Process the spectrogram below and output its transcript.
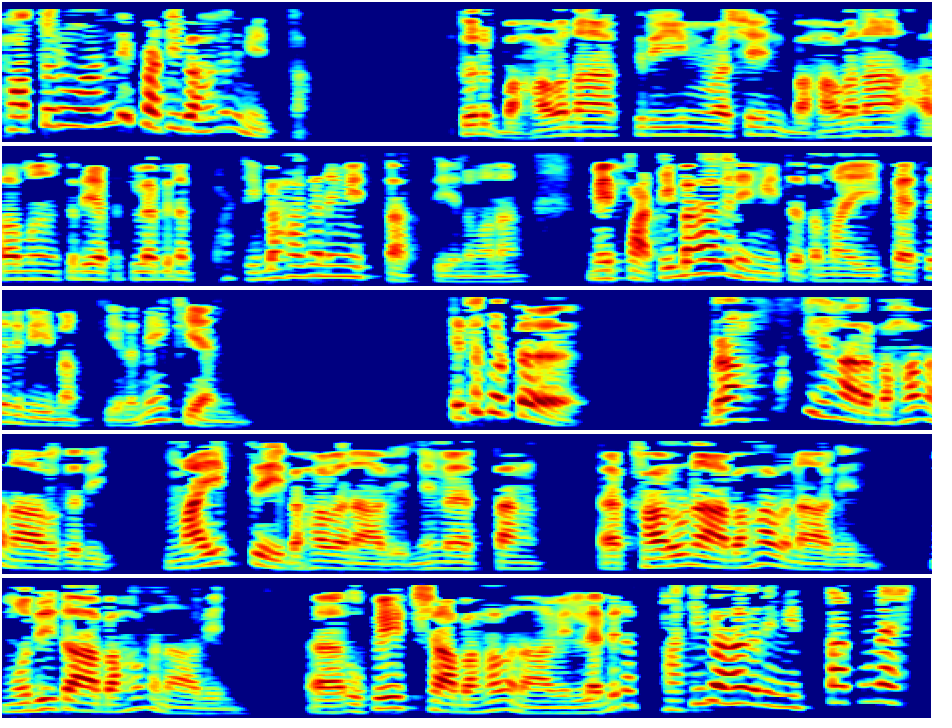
පතරවන්නේ පටිභාග නිමිත්තක්. ඒතකොට භාවනා ක්‍රීම් වශයෙන් භාවනා අරමුණකදී අපිට ලැබෙන පටිභාග නිමිත්තක් තියෙනවා නම් මේ පටිභාග නිමිත්ත තමයි පැතිරවීමක් කියලා මේ කියන්නේ. එතකොට බ්‍රහ්මවිහාර භාවනාවකදී මෛත්‍රී භාවනාවෙන් එහෙම නැත්නම් කරුණා භාවනාවෙන් මුදිතා භාවනාවෙන් උපේක්ෂා භාවනාවෙන් ලැබෙන පටිභාග නිමිත්තක් නැහැ.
